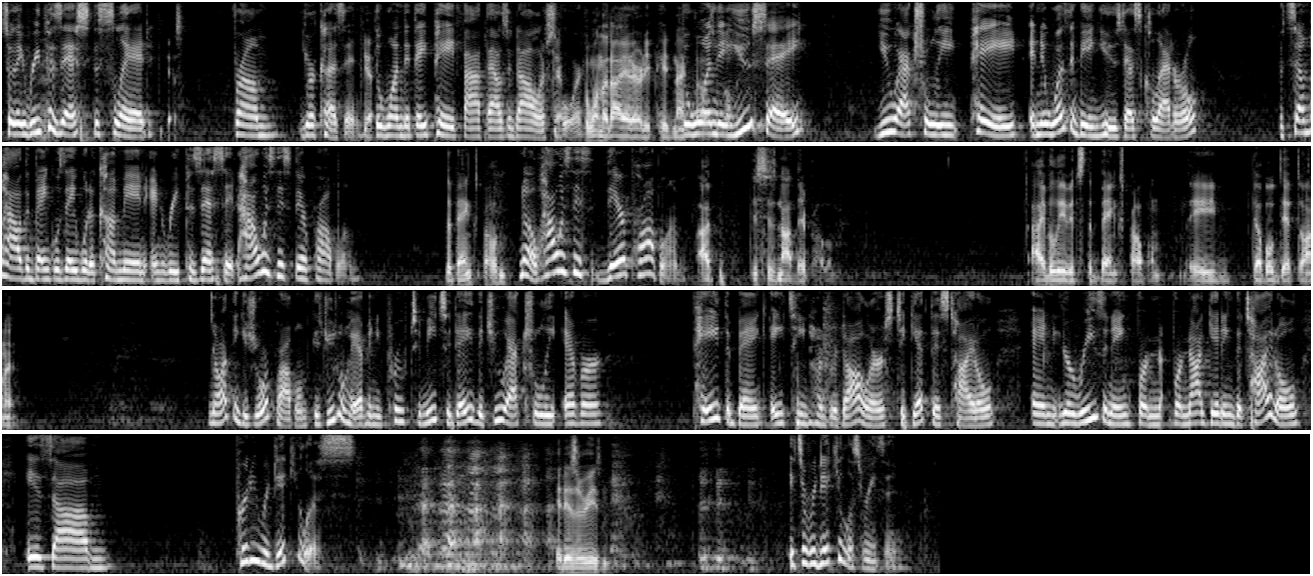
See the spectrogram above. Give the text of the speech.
So they repossessed the sled Yes. from your cousin, Yeah. the one that they paid $5,000 Yeah, for. The one that I had already paid nine The one that you say you actually paid and it wasn't being used as collateral, but somehow the bank was able to come in and repossess it. How is this their problem? The bank's problem? No, how is this their problem? I, this is not their problem. I believe it's the bank's problem. They double dipped on it. No, I think it's your problem because you don't have any proof to me today that you actually ever paid the bank $1,800 to get this title, and your reasoning for, for not getting the title is um, pretty ridiculous. It is a reason. It's a ridiculous reason.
